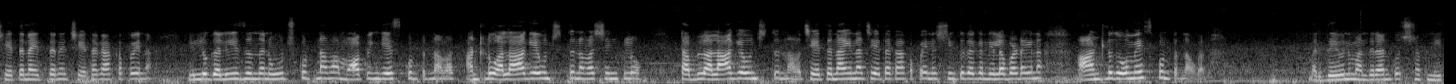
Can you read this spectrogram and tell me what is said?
చేతనైతేనే చేత కాకపోయినా ఇల్లు గలీజ్ ఉందని ఊడ్చుకుంటున్నావా? మాపింగ్ చేసుకుంటున్నావా? అంట్లు అలాగే ఉంచుతున్నావా షింక్లో? టబ్లు అలాగే ఉంచుతున్నావా? చేతనైనా చేత కాకపోయినా షింక్ దగ్గర నిలబడైనా ఆ అంట్లు దోమేసుకుంటున్నావు కదా. మరి దేవుని మందిరానికి వచ్చినప్పుడు నీ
